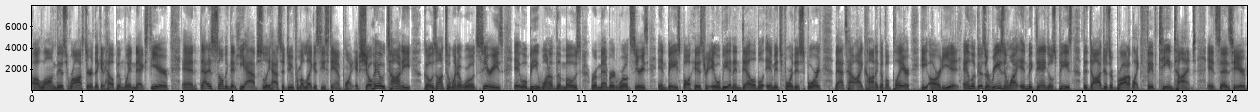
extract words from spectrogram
uh, along this roster that could help him win next year. And that is something that he absolutely has to do from a legacy standpoint. If Shohei Ohtani goes on to win a World Series, it will be one of the most remembered World Series in baseball history. It will be an indelible image for this sport. That's how iconic of a player he already is. And look, there's a reason why in McDaniel's piece, the Dodgers are brought up like 15 times. It says here,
